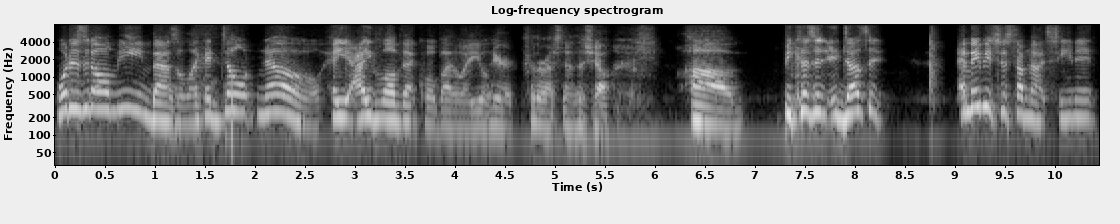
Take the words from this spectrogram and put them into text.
what does it all mean, Basil? Like I don't know. Hey, I love that quote by the way. You'll hear it for the rest of the show. Um because it, it doesn't and maybe it's just I'm not seeing it.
